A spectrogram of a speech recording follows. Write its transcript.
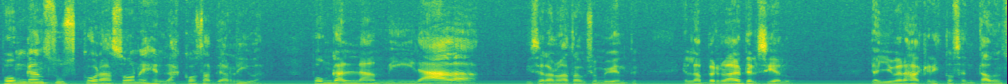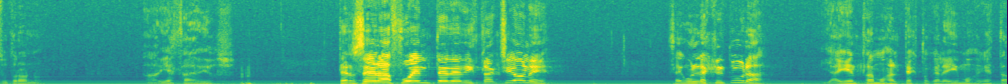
pongan sus corazones en las cosas de arriba, pongan la mirada, dice la nueva traducción viviente, en las verdades del cielo y allí verás a Cristo sentado en su trono, a la diestra de Dios. Tercera fuente de distracciones, según la escritura, y ahí entramos al texto que leímos en esta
